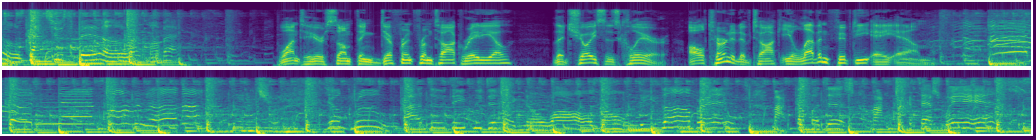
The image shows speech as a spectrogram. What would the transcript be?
The chills that you spill up my back. Want to hear something different from talk radio? The choice is clear. Alternative Talk 1150 AM. I couldn't dance for another. Your groove, I do deeply dig. No walls, only the bridge. My cup of dish, my crocketesh wish.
